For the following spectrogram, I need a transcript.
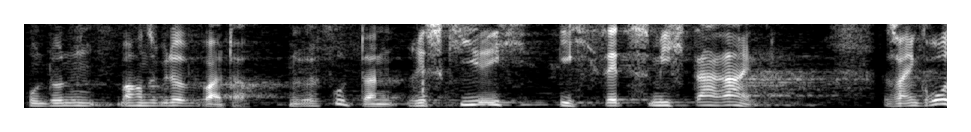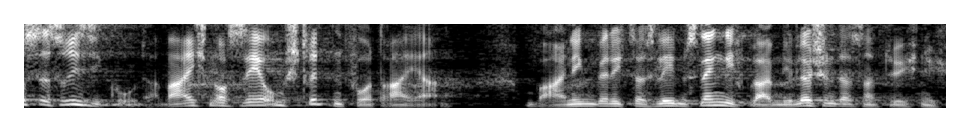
Und dann machen sie wieder weiter. Gut, dann riskiere ich, ich setze mich da rein. Das war ein großes Risiko. Da war ich noch sehr umstritten vor drei Jahren. Und bei einigen werde ich das lebenslänglich bleiben. Die löschen das natürlich nicht.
